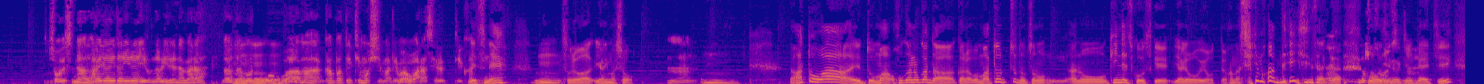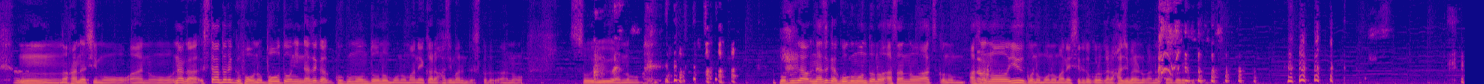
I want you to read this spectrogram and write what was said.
う。そうですね。うん間々にね、いろんなの入れながら、だからダブルは、まあ、頑張ってティモシーまでは終わらせるっていう感じ。ですね。うん。それはやりましょうん。う。うん。あとは、えっ、と、まあ、他の方からは、まあ、ちょ、ちょっとその、あの、金田一耕介やろうよって話もあって、石坂浩二の金田一、ううん、の話も、あの、なんか、スタートレック4の冒頭になぜか獄門島のモノマネから始まるんですけど、あの、そういう、あの、僕がなぜか獄門島の浅野敦子の、浅野優子のモノマネしてるところから始まるのがあの、スタートレック4。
